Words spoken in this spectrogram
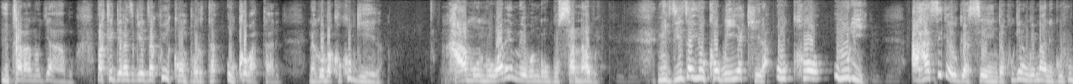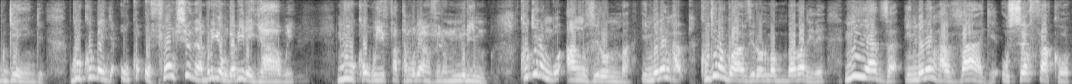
itarano ryabo bakagerageza kwikomporota uko batari. Nagomba kukubwira nta muntu waremewe ngo gusa nawe. Ni byiza yuko wiyakira uko uri. Ahasigaye ugasenga kugira ngo imana iguhe ubwenge bw'uko umenya uko ufunkishonera muri iyo ngabire yawe nuko wifata muri environoma urimo kugira ngo environoma imere nka kugira ngo environoma mbabarire niyaza imere nka vage usurfa ko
